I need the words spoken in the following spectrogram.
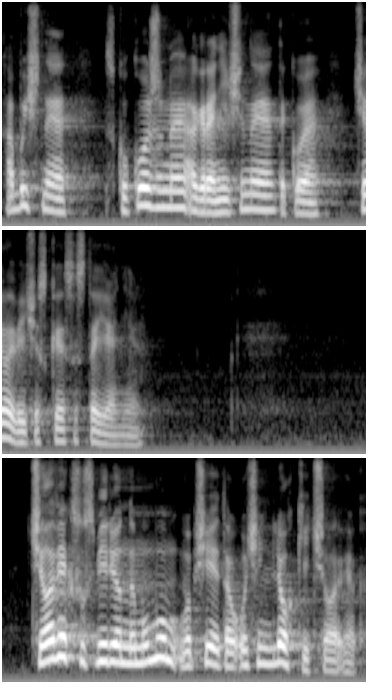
Обычное, скукоженное, ограниченное такое человеческое состояние. Человек с усмиренным умом вообще это очень легкий человек.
